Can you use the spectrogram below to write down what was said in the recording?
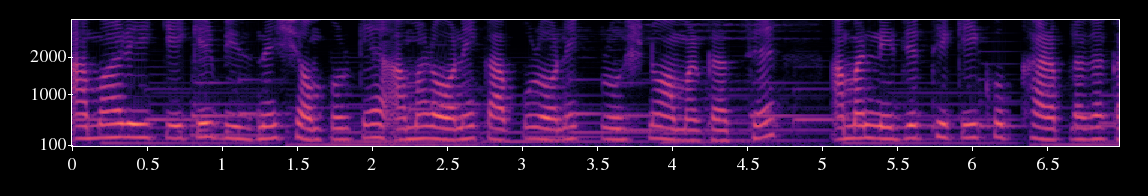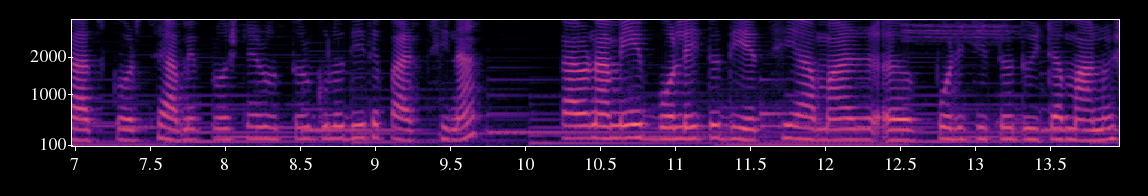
আমার এই কেকের বিজনেস সম্পর্কে আমার অনেক আপুর অনেক প্রশ্ন আমার কাছে। আমার নিজের থেকেই খুব খারাপ লাগা কাজ করছে, আমি প্রশ্নের উত্তরগুলো দিতে পারছি না। কারণ আমি বলেই তো দিয়েছি, আমার পরিচিত দুইটা মানুষ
